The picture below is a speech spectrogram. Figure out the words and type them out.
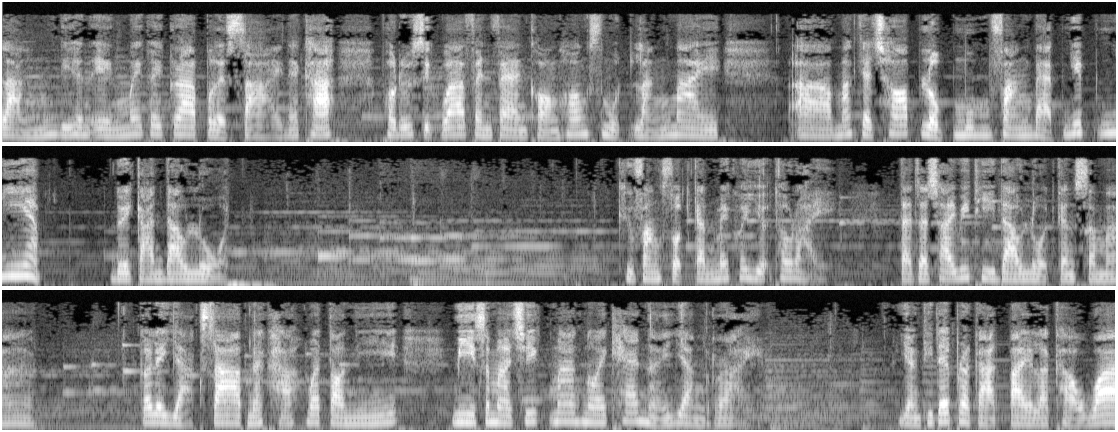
หลังๆดิฉันเองไม่ค่อยกล้าเปิดสายนะคะ เพราะรู้สึกว่าแฟนๆ ของห้องสมุดหลังใหม่ มักจะชอบหลบมุมฟังแบบเงียบๆ โดยการดาวน์โหลด คือฟังสดกันไม่ค่อยเยอะเท่าไหร่ แต่จะใช้วิธีดาวน์โหลดกันซะมาก ก็เลยอยากทราบนะคะว่าตอนนี้มีสมาชิกมากน้อยแค่ไหนอย่างไร อย่างที่ได้ประกาศไปละค่ะว่า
